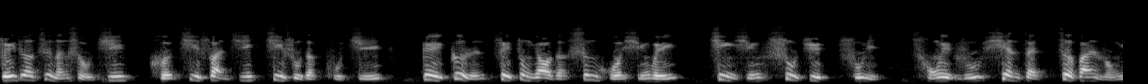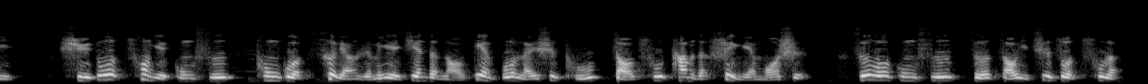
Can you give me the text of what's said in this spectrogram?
随着智能手机和计算机技术的普及，对个人最重要的生活行为进行数据处理。从未如现在这般容易。许多创业公司通过测量人们夜间的脑电波来试图找出他们的睡眠模式。泽罗公司则早已制作出了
